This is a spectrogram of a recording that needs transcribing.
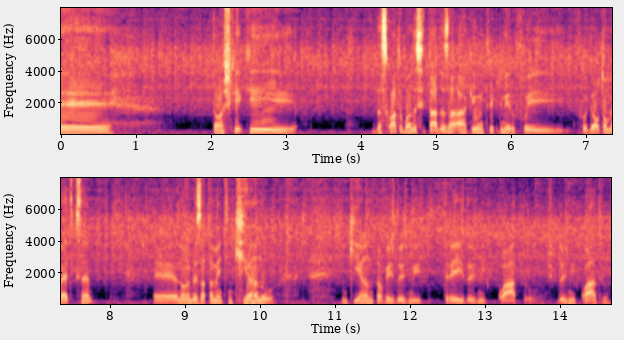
É... Então acho que, que, das quatro bandas citadas, a, a, que eu entrei primeiro foi, foi The Automatics, né? É, eu não lembro exatamente em que ano, em que ano, talvez 2003, 2004, acho que 2004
